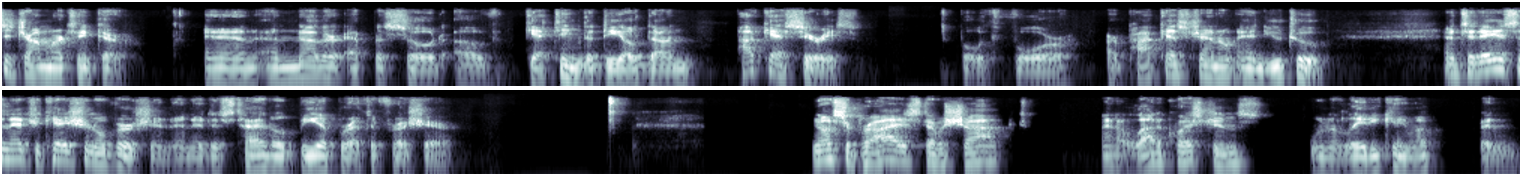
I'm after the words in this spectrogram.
is John Martinka and another episode of Getting the Deal Done podcast series, both for our podcast channel and YouTube. And today is an educational version, and it is titled Be a Breath of Fresh Air. You know, I was surprised, I was shocked. I had a lot of questions when a lady came up and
